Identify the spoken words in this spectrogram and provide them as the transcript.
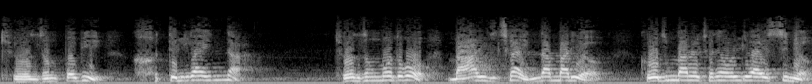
견성법이 헛될 리가 있나? 견성 못하고 말 일체가 있단 말이요. 거짓말을 전해 올 리가 있으며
